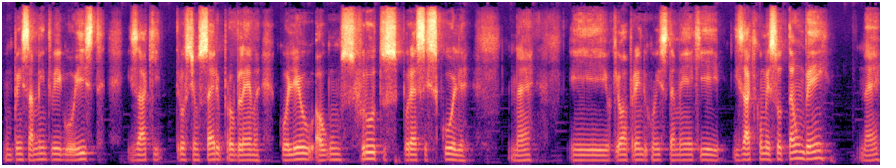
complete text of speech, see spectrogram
um pensamento egoísta, Isaac trouxe um sério problema, colheu alguns frutos por essa escolha, né? E o que eu aprendo com isso também é que Isaac começou tão bem, né?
